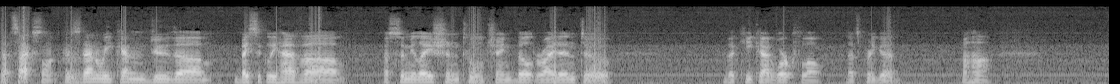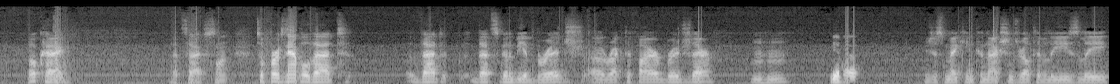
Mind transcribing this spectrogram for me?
that's excellent because then we can do the basically have a, a simulation tool chain built right into the KiCad workflow. That's pretty good. Uh huh. Okay, that's excellent. So, for example, that that that's going to be a bridge, a rectifier bridge there. Mm-hmm. Yeah, You're just making connections relatively easily.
